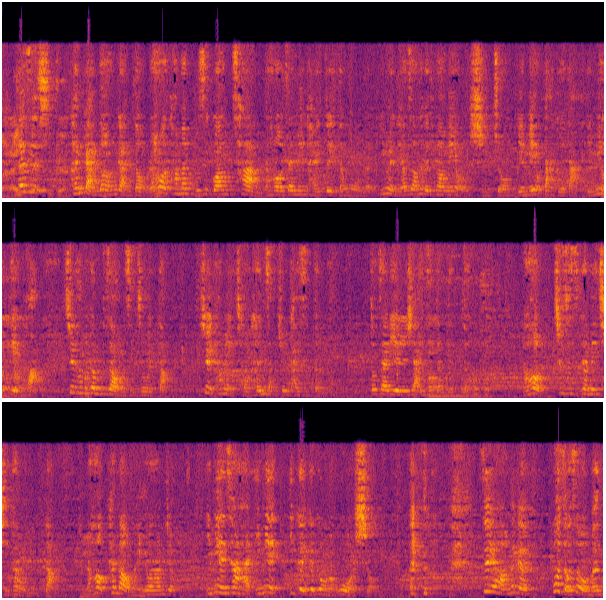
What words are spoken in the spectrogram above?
马来但是很感动，很感动。然后他们不是光唱，然后在那边排队等我们，因为你要知道那个地方没有时钟，也没有大哥大，也没有电话，所以他们根本不知道我们什么时候会到，所以他们也从很早就开始等，都在烈日下一直等等等，然后就是在那边期盼我们到，然后看到我们以后，他们就一面唱还一面一个一个跟我们握手。所以好，那个握手的时候，我们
